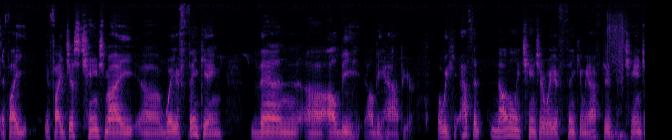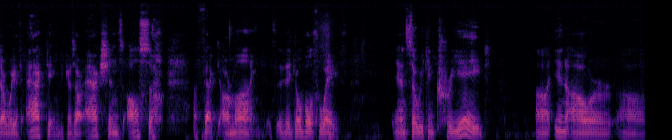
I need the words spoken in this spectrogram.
if I, if I just change my uh, way of thinking, then uh, I'll be, I'll be happier. But we have to not only change our way of thinking, we have to change our way of acting because our actions also affect our mind. They go both ways. And so we can create uh, in our uh,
